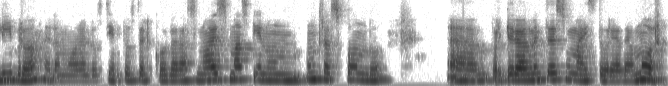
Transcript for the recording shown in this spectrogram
libro, el amor en los tiempos del cólera, sino es más bien un, trasfondo, ah, porque realmente es una historia de amor.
